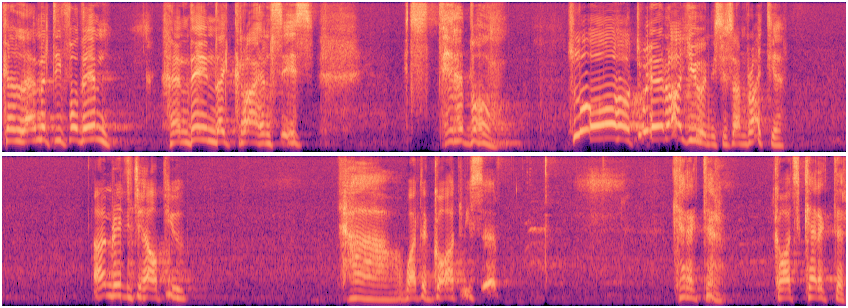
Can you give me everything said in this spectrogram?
Calamity for them. And then they cry and says, It's terrible. Lord, where are you? And he says, I'm right here. I'm ready to help you. Ah, what a God we serve. Character. God's character.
